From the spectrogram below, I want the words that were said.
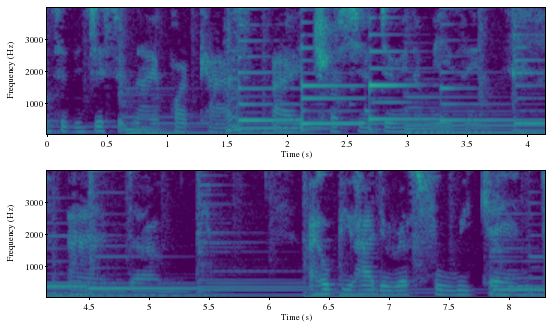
welcome to the Gist with Naya podcast. I trust you're doing amazing and um, I hope you had a restful weekend.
